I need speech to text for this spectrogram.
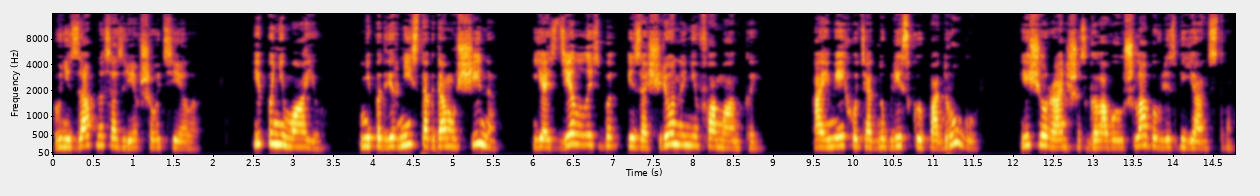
внезапно созревшего тела. И понимаю, не подвернись тогда мужчина, я сделалась бы изощренной нимфоманкой. А имей хоть одну близкую подругу, еще раньше с головой ушла бы в лесбиянство.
